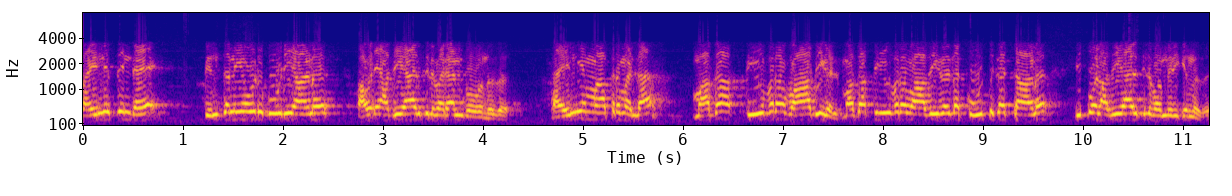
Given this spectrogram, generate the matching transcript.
സൈന്യത്തിന്റെ പിന്തുണയോടുകൂടിയാണ് അവരെ അധികാരത്തിൽ വരാൻ പോകുന്നത്. സൈന്യം മാത്രമല്ല മത തീവ്രവാദികൾ മത തീവ്രവാദികളുടെ കൂട്ടുകെട്ടാണ് ഇപ്പോൾ അധികാരത്തിൽ വന്നിരിക്കുന്നത്.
